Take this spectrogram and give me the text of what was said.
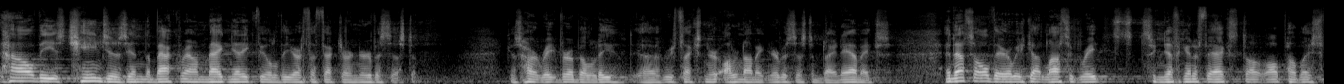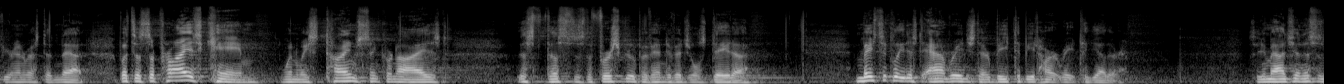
how these changes in the background magnetic field of the Earth affect our nervous system? Because heart rate variability uh, reflects autonomic nervous system dynamics. And that's all there. We've got lots of great significant effects, all, published if you're interested in that. But the surprise came when we time synchronized this, this is the first group of individuals' data. Basically, just average their beat to beat heart rate together. So you imagine this is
